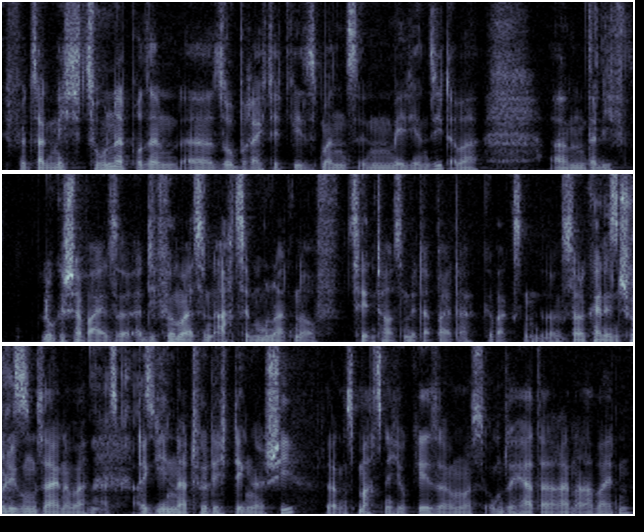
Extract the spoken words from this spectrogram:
ich würde sagen, nicht zu 100 Prozent äh, so berechtigt, wie man es in den Medien sieht, aber ähm, da lief logischerweise, die Firma ist in 18 Monaten auf 10.000 Mitarbeiter gewachsen. Das soll keine Entschuldigung sein, aber Na, da gehen natürlich Dinge schief. Das macht es nicht okay, sondern man muss umso härter daran arbeiten.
